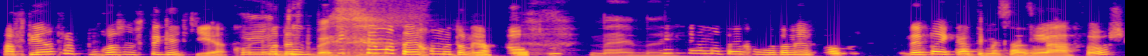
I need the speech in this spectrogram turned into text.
αυτοί οι άνθρωποι που βγάζουν αυτή την κακία. Φανταστείτε τι θέματα έχουν με τον εαυτό τους. ναι, ναι. Τι θέματα έχουν με τον εαυτό τους. Δεν πάει κάτι με σας λάθος,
